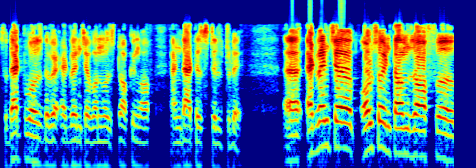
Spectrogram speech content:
So that was the adventure one was talking of and that is still today. Uh, adventure also in terms of uh,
